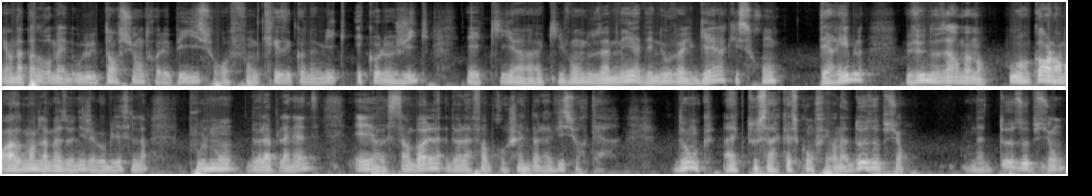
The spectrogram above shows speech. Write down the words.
et on n'a pas de remède. Ou les tensions entre les pays sur fond de crise économique, écologique, et qui, euh, qui vont nous amener à des nouvelles guerres qui seront terribles vu nos armements. Ou encore l'embrasement de l'Amazonie, j'avais oublié celle-là, poumon de la planète, et symbole de la fin prochaine de la vie sur Terre. Donc, avec tout ça, qu'est-ce qu'on fait? On a deux options. On a deux options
